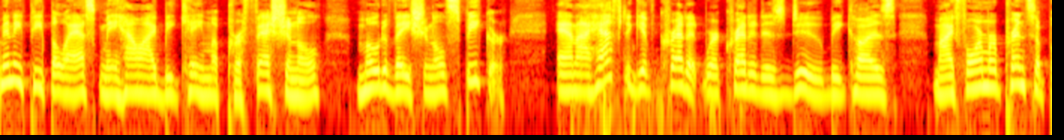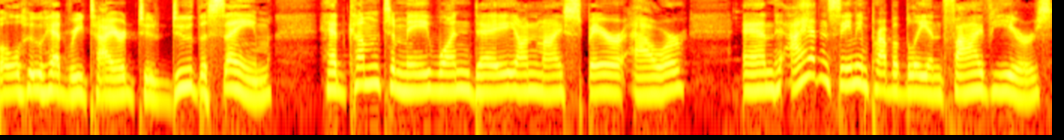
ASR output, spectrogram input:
Many people ask me how I became a professional motivational speaker. And I have to give credit where credit is due because my former principal, who had retired to do the same, had come to me one day on my spare hour. And I hadn't seen him probably in five years.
